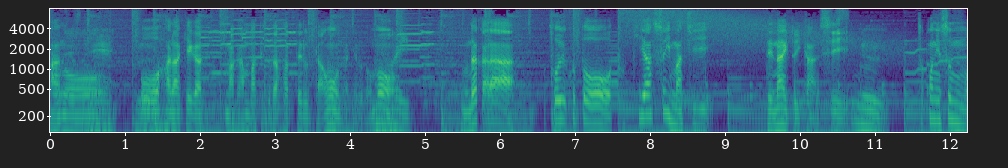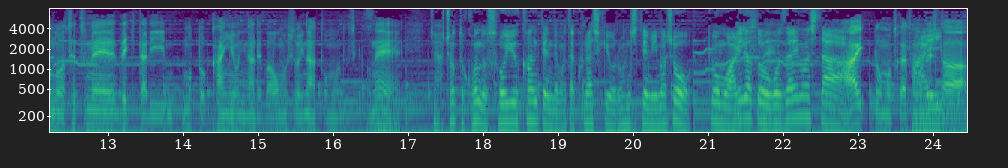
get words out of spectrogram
あのー大原家が、まあ、頑張ってくださってるって思うんだけれども、はい、だからそういうことを解きやすい街でないといかんしう、ん、そこに住むものは説明できたり、もっと寛容になれば面白いなと思うんですけどね。じゃあちょっと今度そういう観点でまた倉敷を論じてみましょう。今日もありがとうございました。はい、どうもお疲れ様でした。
